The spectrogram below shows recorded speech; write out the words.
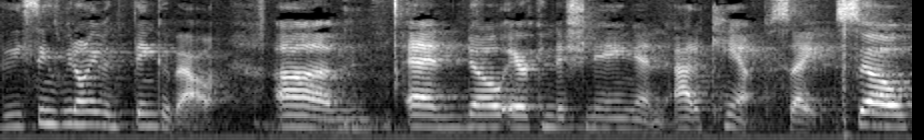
these things we don't even think about um, and no air conditioning and at a campsite. So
